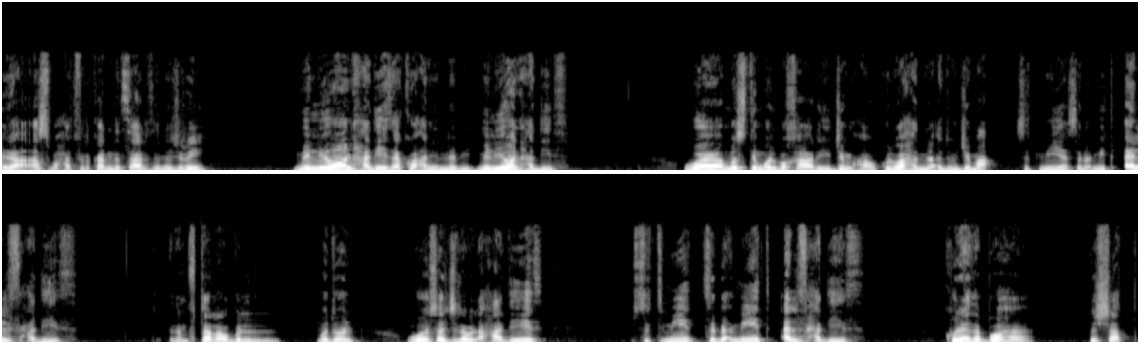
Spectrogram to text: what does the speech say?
إلى أن أصبحت في القرن الثالث الهجري مليون حديث أكو عن النبي مليون حديث. ومسلم والبخاري جمعة وكل واحد من عندهم جمع 600 700 ألف حديث. افتروا بالمدن وسجلوا الأحاديث 600 700 ألف حديث. كلها ذبوها بالشط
